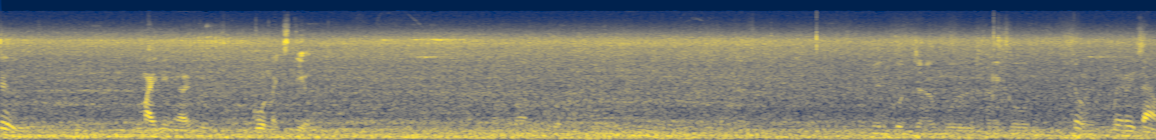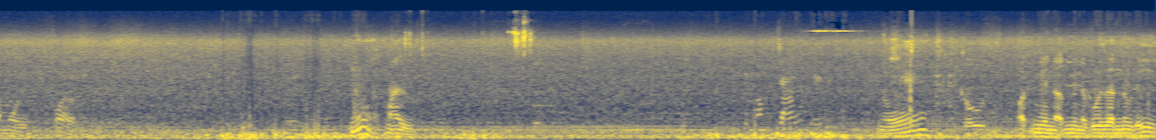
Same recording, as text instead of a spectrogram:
chứ mày nên ấy côn mạch tiểu 121 Wow Nướng hạt màu Nè Ott miền ott miền là vô dân đâu đấy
